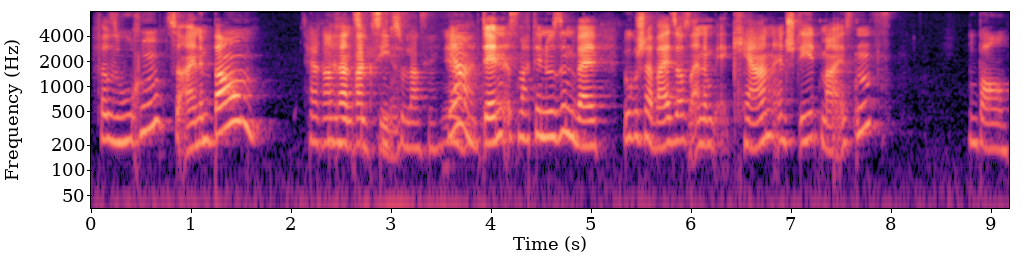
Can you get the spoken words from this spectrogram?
versuchen, zu einem Baum heranzuziehen zu lassen. Ja. ja, denn es macht ja nur Sinn, weil logischerweise aus einem Kern entsteht meistens ein Baum.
